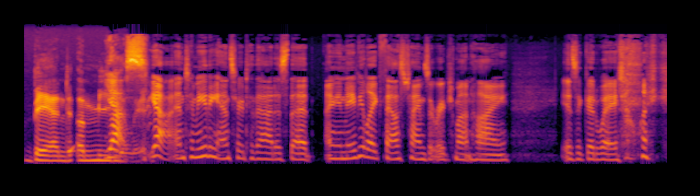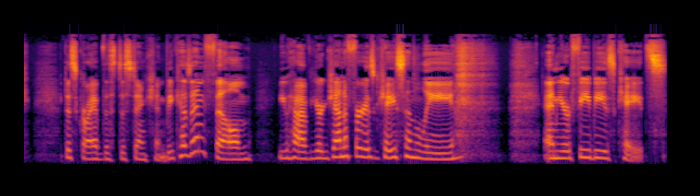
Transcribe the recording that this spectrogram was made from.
banned immediately. Yes. Yeah, and to me, the answer to that is that I mean, maybe like Fast Times at Ridgemont High is a good way to like describe this distinction. Because in film you have your Jennifer's Jason Leigh and your Phoebe's Cates,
